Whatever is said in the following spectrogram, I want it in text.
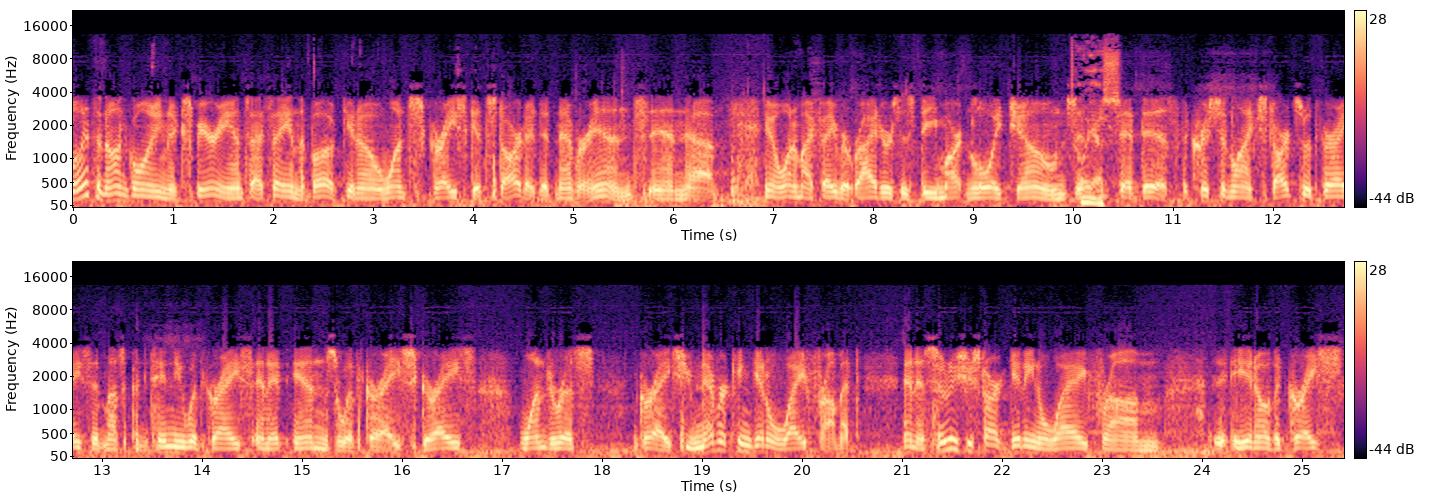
Well, it's an ongoing experience. I say in the book, you know, once grace gets started, it never ends. And, uh, you know, one of my favorite writers is D. Martyn Lloyd-Jones. And oh, yes. he said this The Christian life starts with grace, it must continue with grace, and it ends with grace. Grace, wondrous grace. You never can get away from it. And as soon as you start getting away from, you know, the grace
